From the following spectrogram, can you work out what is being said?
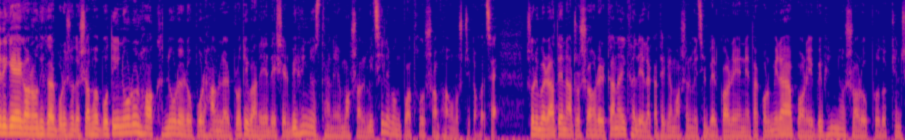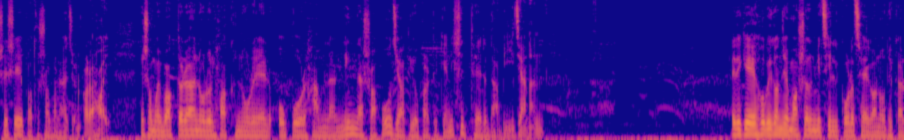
এদিকে গণ অধিকার পরিষদের সভাপতি নুরুল হক নূরের ওপর হামলার প্রতিবাদে দেশের বিভিন্ন স্থানে মশাল মিছিল এবং পথসভা অনুষ্ঠিত হয়েছে। শনিবার রাতে নাটোর শহরের কানাইখালী এলাকা থেকে মশাল মিছিল বের করে নেতাকর্মীরা, পরে বিভিন্ন সড়ক প্রদক্ষিণ শেষে পথসভার আয়োজন করা হয়। এ সময় বক্তারা নুরুল হক নূরের ওপর হামলার নিন্দা সহ জাতীয় পার্টিকে নিষিদ্ধের দাবি জানান। এদিকে হবিগঞ্জে মশাল মিছিল করেছে গণ অধিকার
